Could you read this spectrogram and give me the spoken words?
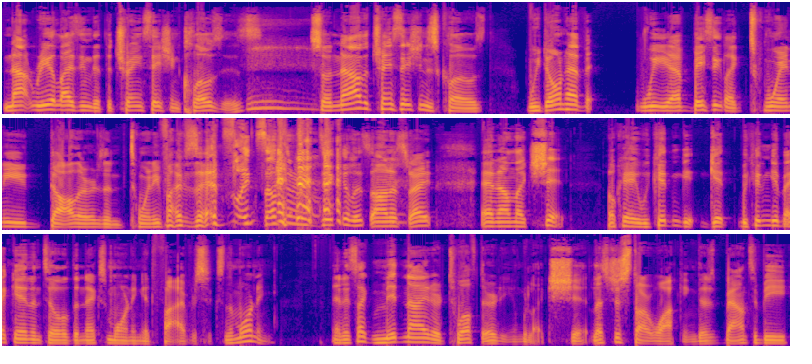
Not realizing that the train station closes, so now the train station is closed. We don't have. We have basically like twenty dollars and twenty five cents, like something ridiculous on us, right? And I'm like, shit. Okay, we couldn't get, get we couldn't get back in until the next morning at five or six in the morning. And it's like midnight or 12:30 and we're like shit let's just start walking. There's bound to be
